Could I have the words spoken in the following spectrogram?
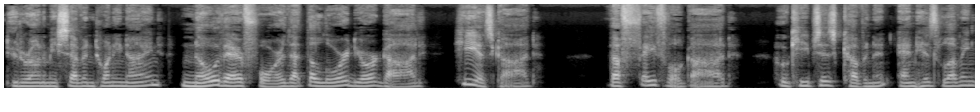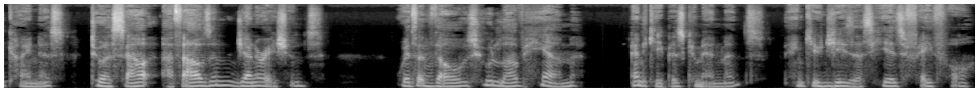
Deuteronomy 7:29 Know therefore that the Lord your God, he is God, the faithful God, who keeps his covenant and his loving kindness to a, a thousand generations with those who love him and keep his commandments. Thank you Jesus, he is faithful.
